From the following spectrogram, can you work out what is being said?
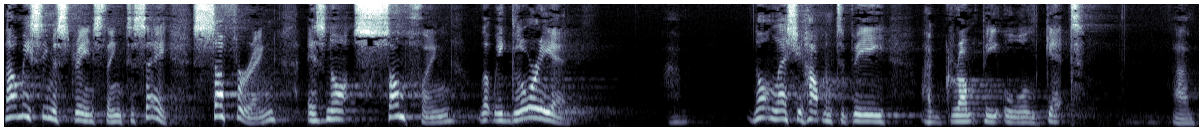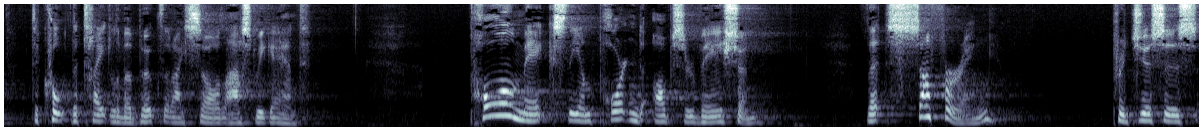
that may seem a strange thing to say. Suffering is not something that we glory in. Um, not unless you happen to be a grumpy old git. Um, to quote the title of a book that I saw last weekend. Paul makes the important observation that suffering produces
